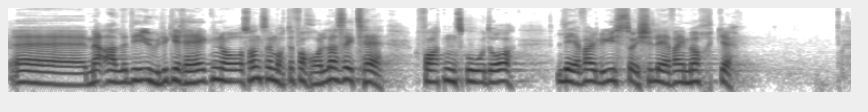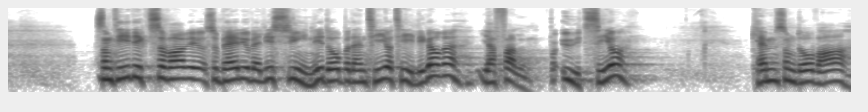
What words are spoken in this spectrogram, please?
eh, med alle de ulike reglene og sånt som en måtte forholde seg til for at en skulle da leve i lyset og ikke leve i mørket. Samtidig så, det, så, ble det jo veldig synlig på den tida tidligere, iallfall på utsida, hvem som da var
